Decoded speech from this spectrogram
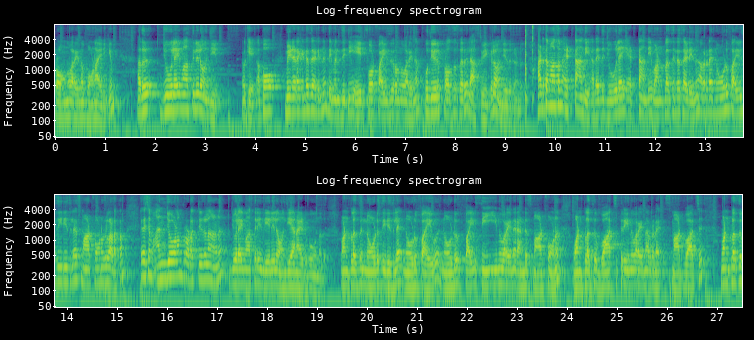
പ്രോ എന്ന് പറയുന്ന ഫോണായിരിക്കും അത് ജൂലൈ മാസത്തിൽ ലോഞ്ച് ചെയ്യും. ഓക്കെ അപ്പോൾ മീഡിയടക്കിന്റെ സൈഡിൽ നിന്ന് dimensity eight four five zero എന്ന് പറയുന്ന പുതിയൊരു പ്രോസസ്സർ ലാസ്റ്റ് വീക്ക് ലോഞ്ച് ചെയ്തിട്ടുണ്ട്. അടുത്ത മാസം എട്ടാം തീയതി അതായത് ജൂലൈ എട്ടാം തീയതി വൺ പ്ലസിന്റെ സൈഡിൽ നിന്ന് അവരുടെ നോഡ് ഫൈവ് സീരീസിലെ സ്മാർട്ട് ഫോണുകൾ അടക്കം ഏകദേശം അഞ്ചോളം പ്രൊഡക്റ്റുകളാണ് ജൂലൈ മാസത്തിൽ ഇന്ത്യയിൽ ലോഞ്ച് ചെയ്യാനായിട്ട് പോകുന്നത്. വൺ പ്ലസ് നോഡ് സീരീസിലെ nord five nord five C എന്ന് പറയുന്ന രണ്ട് smart phone one plus watch three എന്ന് പറയുന്ന അവരുടെ smart watch one plus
